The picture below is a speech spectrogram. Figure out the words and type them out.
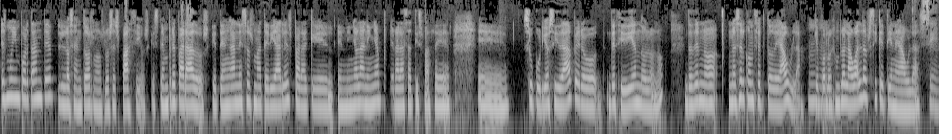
es muy importante los entornos, los espacios, que estén preparados, que tengan esos materiales para que el, niño o la niña pueda llegar a satisfacer eh, su curiosidad, pero decidiéndolo, ¿no? Entonces no, no es el concepto de aula, que por ejemplo la Waldorf sí que tiene aulas, Sí.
